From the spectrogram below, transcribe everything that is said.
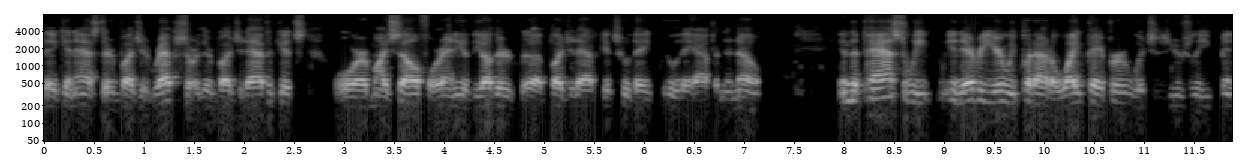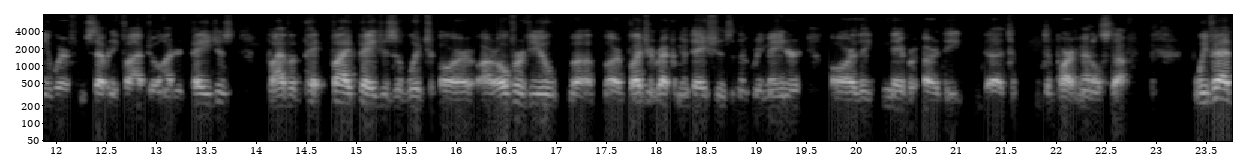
they can ask their budget reps or their budget advocates or myself or any of the other uh, budget advocates who they who they happen to know. In the past, we in every year we put out a white paper, which is usually anywhere from 75 to 100 pages, five five pages of which are our overview, uh, our budget recommendations, and the remainder are the neighbor or the uh, departmental stuff. We've had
